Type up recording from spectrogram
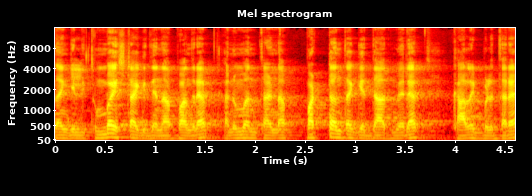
ನನಗೆ ಇಲ್ಲಿ ತುಂಬ ಇಷ್ಟ ಆಗಿದ್ದೇನಪ್ಪ ಅಂದರೆ ಹನುಮಂತಣ್ಣ ಪಟ್ ಅಂತ ಗೆದ್ದಾದ್ಮೇಲೆ ಕಾಲಿಗೆ ಬೀಳ್ತಾರೆ.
